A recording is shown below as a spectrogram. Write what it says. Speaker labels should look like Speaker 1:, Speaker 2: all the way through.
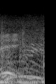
Speaker 1: Hey. Oh.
